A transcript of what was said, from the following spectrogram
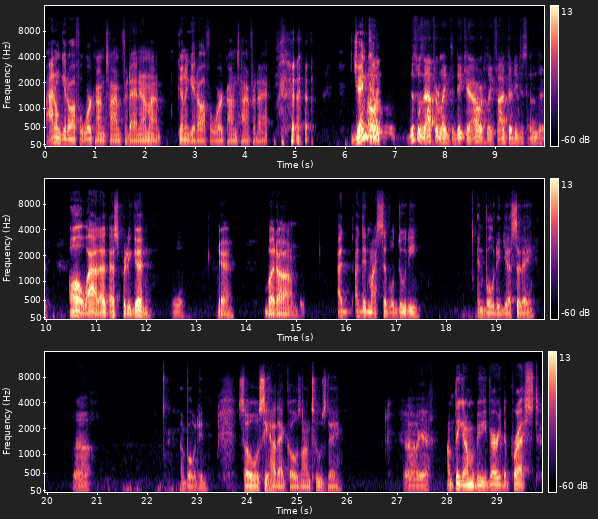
I don't get off of work on time for that, and I'm not gonna get off of work on time for that. Jen could. Oh, this was after like the daycare hours, like five thirty to seven thirty. Oh wow, that that's pretty good. Yeah. Yeah, but um, I I did my civil duty and voted yesterday. Wow. I voted, so we'll see how that goes on Tuesday. Oh yeah. I'm thinking I'm gonna be very depressed.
